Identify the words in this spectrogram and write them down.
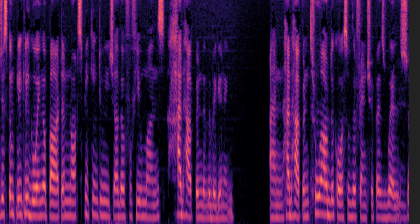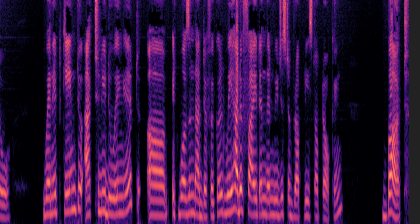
just completely going apart and not speaking to each other for a few months had happened in the beginning and had happened throughout the course of the friendship as well. Mm. So when it came to actually doing it, uh, it wasn't that difficult. We had a fight and then we just abruptly stopped talking. But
